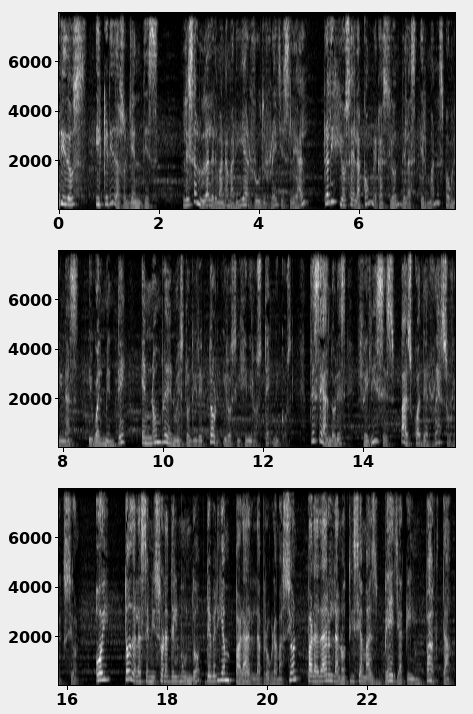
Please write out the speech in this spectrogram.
Queridos y queridas oyentes, les saluda la hermana María Ruth Reyes Leal, religiosa de la Congregación de las Hermanas Paulinas, igualmente en nombre de nuestro director y los ingenieros técnicos, deseándoles felices Pascua de Resurrección. Hoy, todas las emisoras del mundo deberían parar la programación para dar la noticia más bella que impacta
